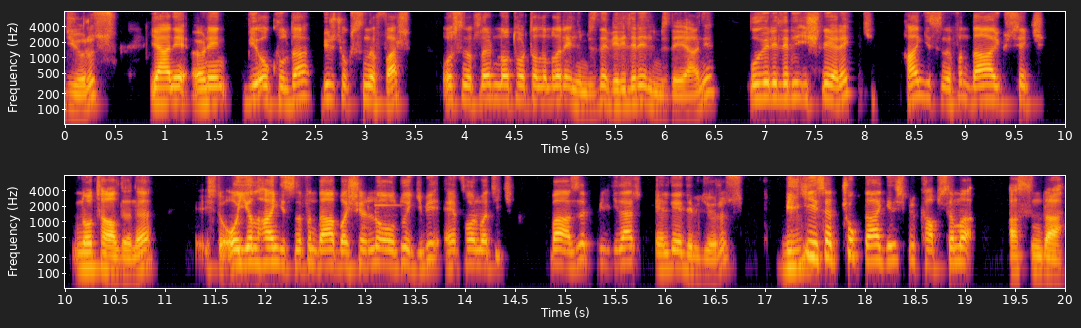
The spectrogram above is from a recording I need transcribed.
diyoruz. Yani örneğin bir okulda birçok sınıf var. O sınıfların not ortalamaları elimizde, verileri elimizde yani. Bu verileri işleyerek hangi sınıfın daha yüksek not aldığını, işte o yıl hangi sınıfın daha başarılı olduğu gibi enformatik bazı bilgiler elde edebiliyoruz. Bilgi ise çok daha geniş bir kapsamı aslında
